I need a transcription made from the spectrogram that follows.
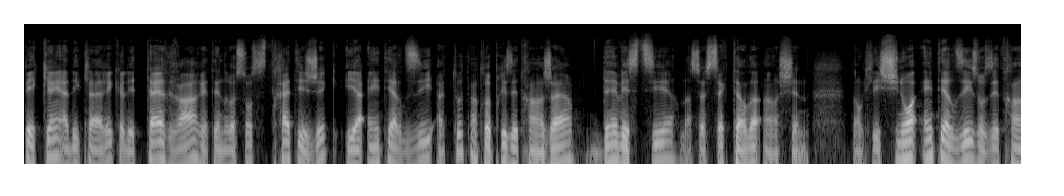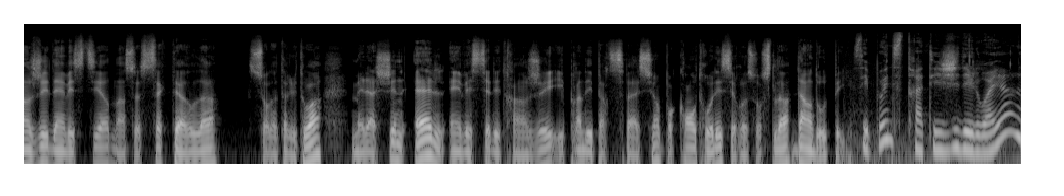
Pékin a déclaré que les terres rares étaient une ressource stratégique et a interdit à toute entreprise étrangère d'investir dans ce secteur-là en Chine. Donc, les Chinois interdisent aux étrangers d'investir dans ce secteur-là sur le territoire, mais la Chine, elle, investit à l'étranger et prend des participations pour contrôler ces ressources-là dans d'autres pays. C'est pas une stratégie déloyale?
